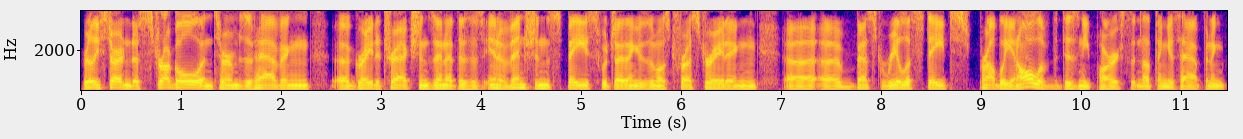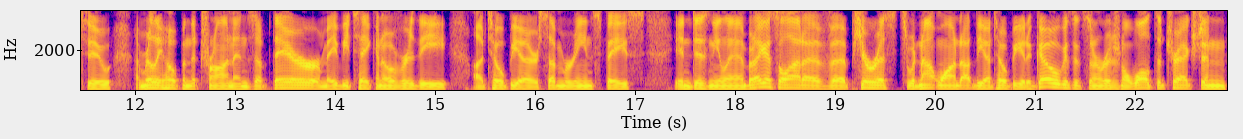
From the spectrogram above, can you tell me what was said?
really starting to struggle in terms of having uh, great attractions in it. There's this Innoventions space, which I think is the most frustrating, uh, uh, best real estate probably in all of the Disney parks that nothing is happening to. I'm really hoping that Tron ends up there, or maybe taking over the Autopia or submarine space in Disneyland. But I guess a lot of uh, purists would not want the Autopia to go because it's an original Walt attraction.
